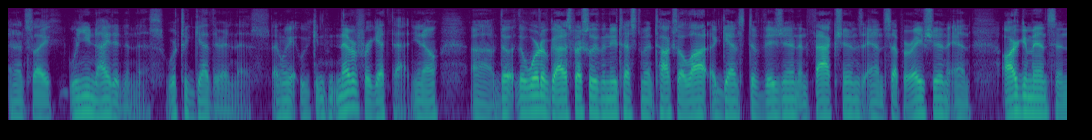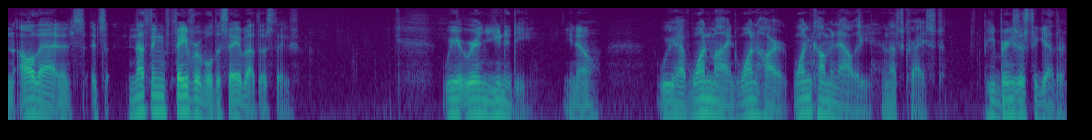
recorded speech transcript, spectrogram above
And it's like we're united in this. We're together in this, and we we can never forget that. You know, uh, the the Word of God, especially the New Testament, talks a lot against division and factions and separation and arguments and all that. And it's it's nothing favorable to say about those things. We we're in unity. You know, we have one mind, one heart, one commonality, and that's Christ. He brings us together.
